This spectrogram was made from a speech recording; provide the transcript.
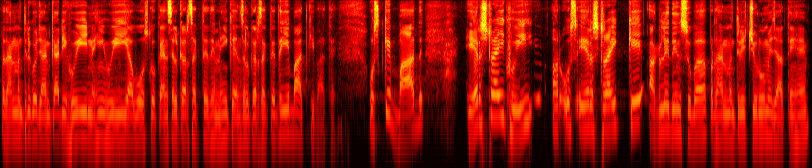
प्रधानमंत्री को जानकारी हुई, नहीं हुई, या वो उसको कैंसिल कर सकते थे, नहीं कैंसिल कर सकते थे, ये बात की बात है। उसके बाद एयर स्ट्राइक हुई और उस एयर स्ट्राइक के अगले दिन सुबह प्रधानमंत्री चुरू में जाते हैं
